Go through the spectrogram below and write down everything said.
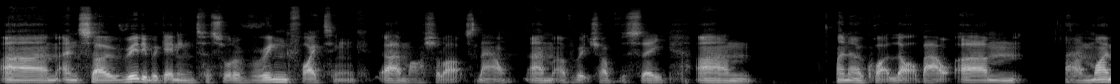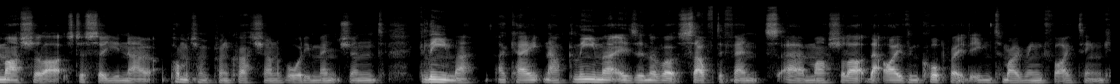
Um, and so, really, we're getting into sort of ring fighting uh, martial arts now, um, of which obviously um, I know quite a lot about. Um, my martial arts, just so you know, Pammachon Pankration I've already mentioned. Glima, okay? Now, Glima is another self defense uh, martial art that I've incorporated into my ring fighting.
